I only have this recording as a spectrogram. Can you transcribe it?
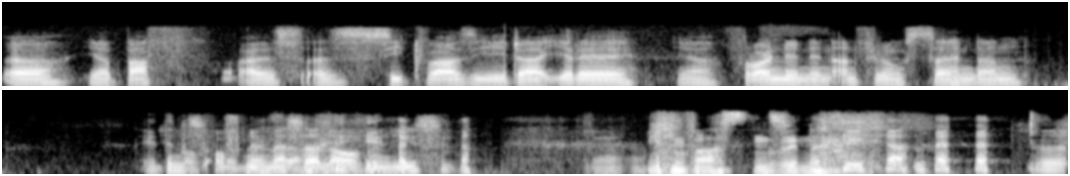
äh, ja baff, als, als sie quasi da ihre ja, Freundin in Anführungszeichen dann ins offene Messer laufen ließ. Im wahrsten Sinne.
